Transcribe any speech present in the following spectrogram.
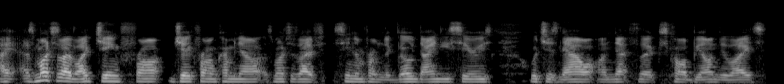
I, as much as I like Jake Fromm, Jake Fromm coming out, as much as I've seen him from the Go 90 series, which is now on Netflix called Beyond the Lights,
